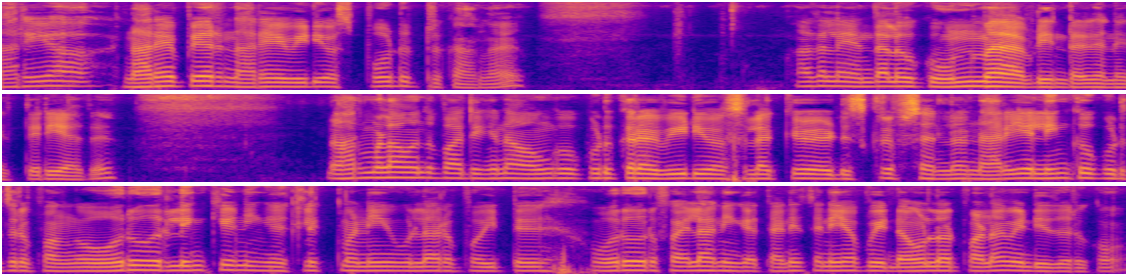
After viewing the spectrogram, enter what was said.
நிறையா நிறைய பேர் நிறைய வீடியோஸ் போட்டுட்ருக்காங்க. அதில் எந்த அளவுக்கு உண்மை அப்படின்றது எனக்கு தெரியாது. நார்மலாக வந்து பார்த்திங்கன்னா அவங்க கொடுக்குற வீடியோஸில் கீழே டிஸ்கிரிப்ஷனில் நிறைய லிங்க்கு கொடுத்துருப்பாங்க. ஒரு ஒரு லிங்க்கையும் நீங்கள் கிளிக் பண்ணி உள்ளார போயிட்டு ஒரு ஒரு ஃபைலாக நீங்கள் தனித்தனியாக போய் டவுன்லோட் பண்ண வேண்டியது இருக்கும்.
